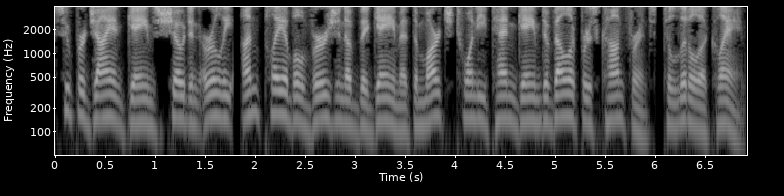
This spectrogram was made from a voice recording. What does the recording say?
Supergiant Games showed an early, unplayable version of the game at the March 2010 Game Developers Conference, to little acclaim.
